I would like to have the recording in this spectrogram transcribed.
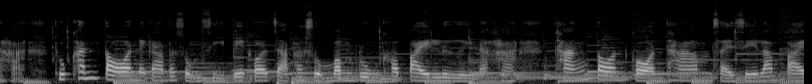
นะคะ ทุกขั้นตอนในการผสมสีเป๊กก็จะผสมบำรุงเข้าไปเลยนะคะ ทั้งตอนก่อนทำใส่เซรั่มปลาย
